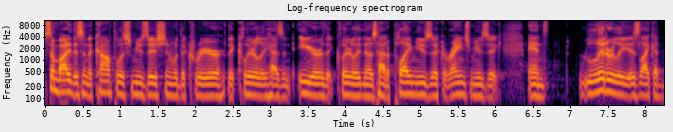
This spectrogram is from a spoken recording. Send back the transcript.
somebody that's an accomplished musician with a career that clearly has an ear that clearly knows how to play music, arrange music, and literally is like a,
